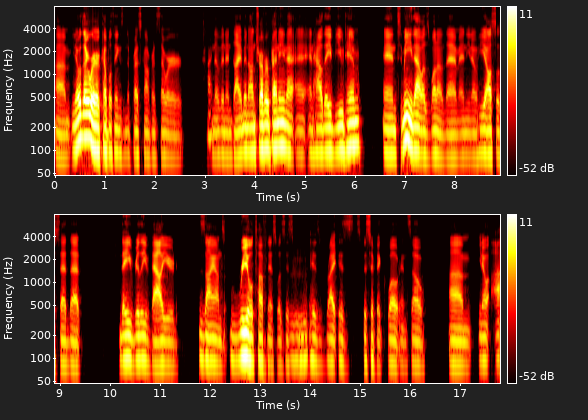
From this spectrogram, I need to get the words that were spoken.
um, you know, there were a couple things in the press conference that were kind of an indictment on Trevor Penning and, and how they viewed him. And to me, that was one of them. And, you know, he also said that they really valued Zion's real toughness was his mm-hmm. his right his specific quote. And so um, you know, I,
